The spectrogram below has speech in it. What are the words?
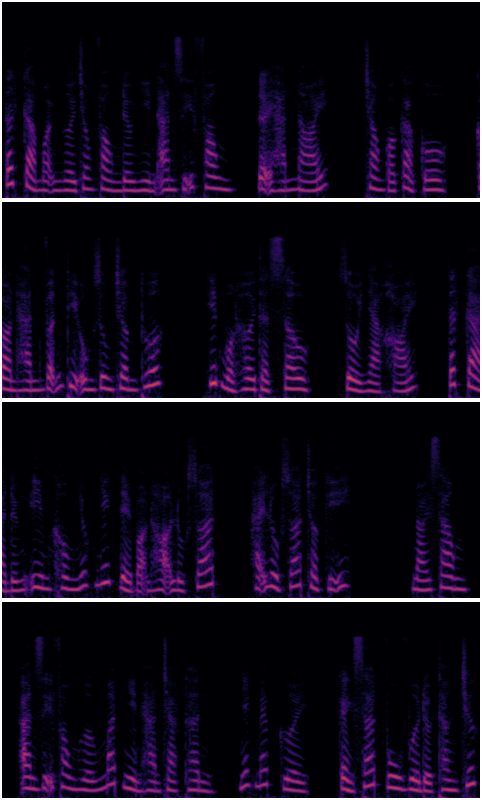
Tất cả mọi người trong phòng đều nhìn an dĩ phong, đợi hắn nói. Trong có cả cô, còn hắn vẫn thì ung dung châm thuốc, hít một hơi thật sâu, rồi nhả khói. Tất cả đứng im không nhúc nhích để bọn họ lục soát. Hãy lục soát cho kỹ. Nói xong, an dĩ phong hướng mắt nhìn hàn trạc thần, nhếch mép cười. Cảnh sát vu vừa được thăng chức,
